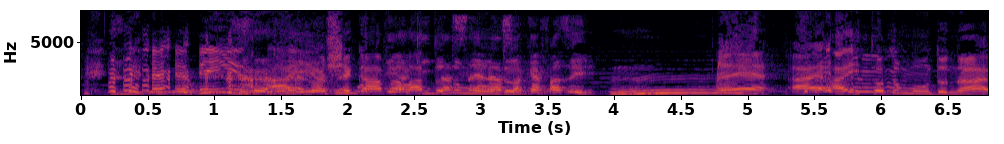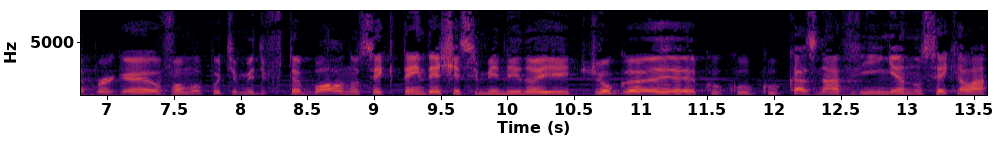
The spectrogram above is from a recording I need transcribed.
Isso. Aí eu chegava lá, todo mundo. só quer fazer. Hum. É, aí, aí todo mundo, não, é porque vamos pro time de futebol, não sei o que tem, deixa esse menino aí jogando é, com, com, com as navinhas, não sei o que lá.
